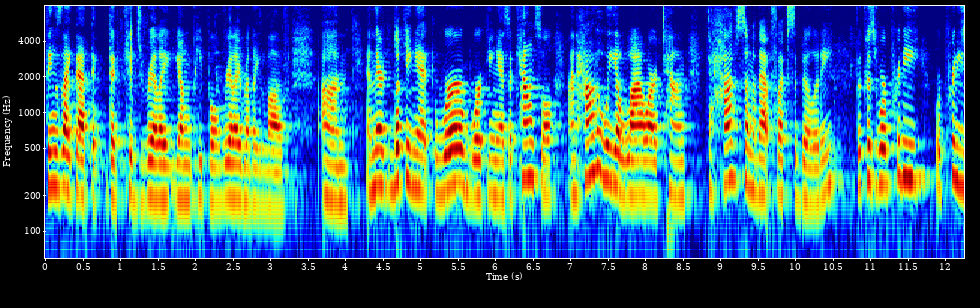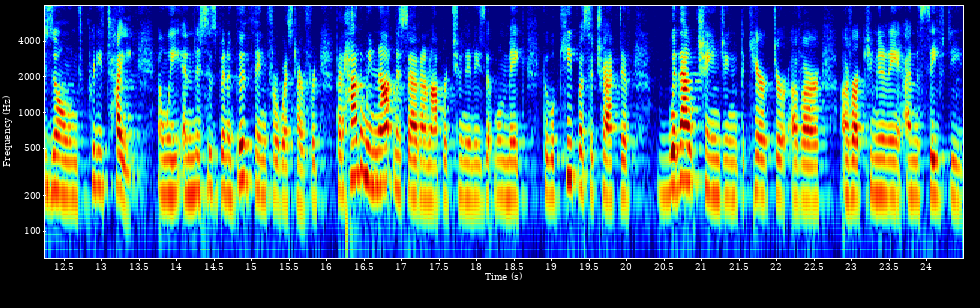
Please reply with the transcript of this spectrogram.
things like that, that that kids really, young people really, really love. Um, and they're looking at, we're working as a council on how do we allow our town to have some of that flexibility because we're pretty, we're pretty zoned, pretty tight, and we, and this has been a good thing for West Hartford. But how do we not miss out on opportunities that will make, that will keep us attractive without changing the character of our, of our community and the safety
